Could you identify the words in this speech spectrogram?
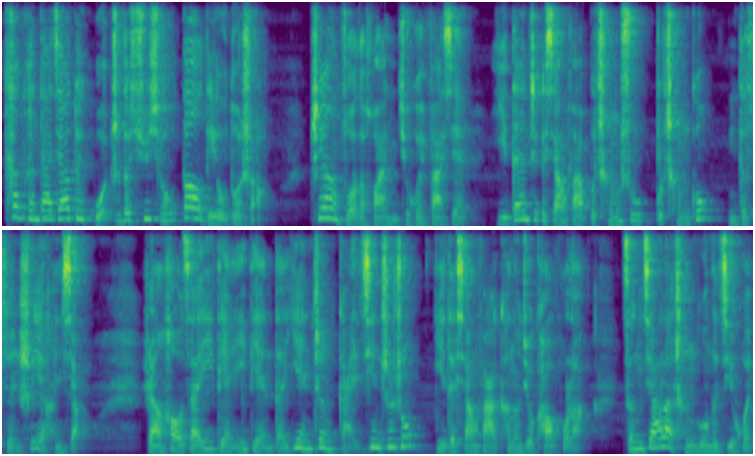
看看大家对果汁的需求到底有多少。这样做的话，你就会发现。一旦这个想法不成熟、不成功，你的损失也很小。然后在一点一点的验证改进之中，你的想法可能就靠谱了，增加了成功的机会。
